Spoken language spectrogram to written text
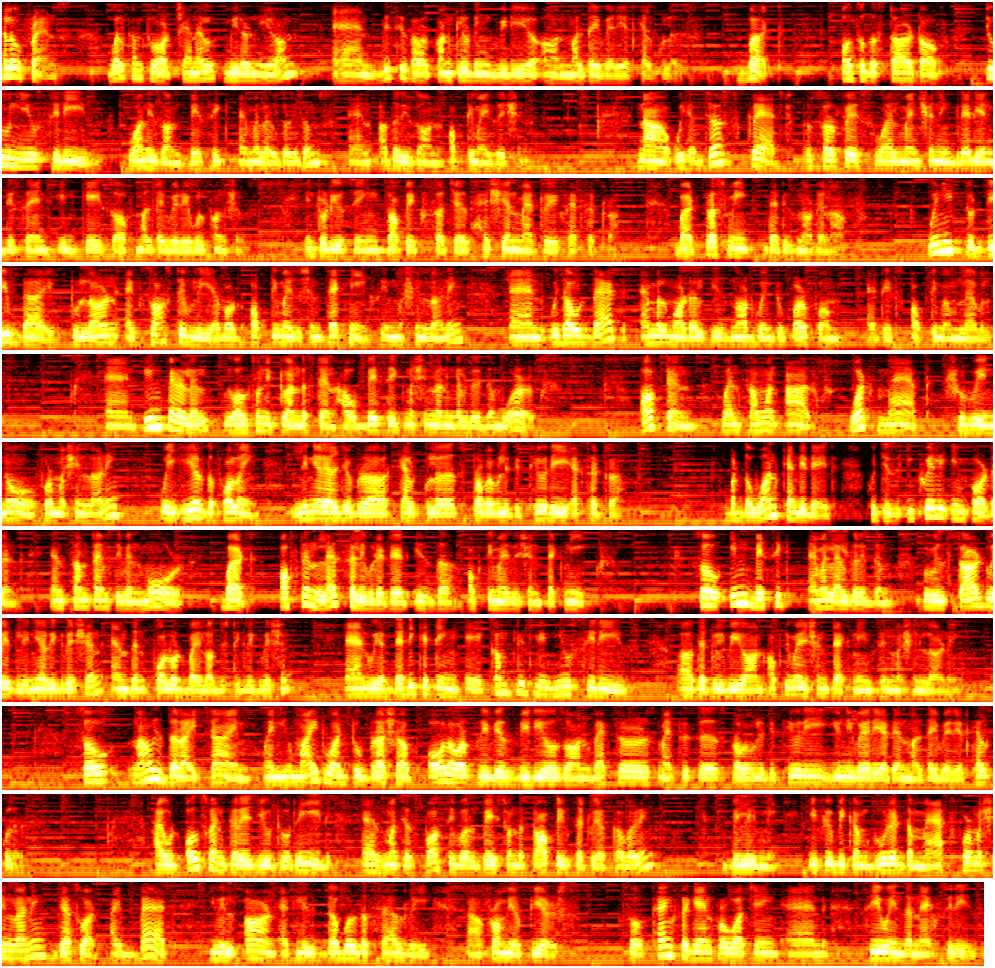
Hello friends, welcome to our channel Mirror Neuron and this is our concluding video on multivariate calculus. But also the start of two new series, one is on basic ML algorithms and other is on optimization. Now we have just scratched the surface while mentioning gradient descent in case of multivariable functions, introducing topics such as Hessian matrix etc. But trust me, that is not enough we need to deep dive to learn exhaustively about optimization techniques in machine learning and without that ML model is not going to perform at its optimum level. And in parallel, we also need to understand how basic machine learning algorithm works. Often, when someone asks what math should we know for machine learning, we hear the following linear algebra, calculus, probability theory, etc. But the one candidate which is equally important and sometimes even more, but often less celebrated, is the optimization techniques. So, in basic ML algorithm, we will start with linear regression and then followed by logistic regression. And we are dedicating a completely new series uh, that will be on optimization techniques in machine learning. So now is the right time when you might want to brush up all our previous videos on vectors, matrices, probability theory, univariate and multivariate calculus. I would also encourage you to read as much as possible based on the topics that we are covering. Believe me, if you become good at the math for machine learning, guess what? I bet you will earn at least double the salary uh, from your peers. So thanks again for watching and see you in the next series.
